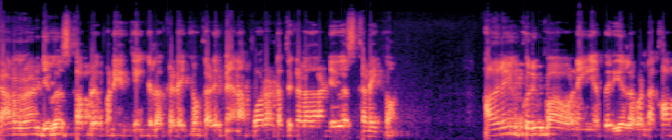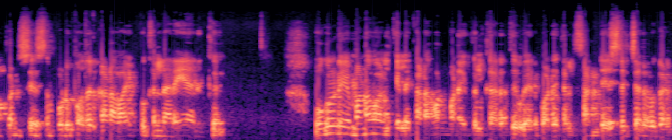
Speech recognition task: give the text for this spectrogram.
யாரெல்லாம் டிவோர்ஸ் அப்ளை பண்ணியிருக்கீங்களோ கிடைக்கும். கடுமையான போராட்டத்துக்கு தான் டிவோர்ஸ் கிடைக்கும். அதுலேயும் குறிப்பாக நீங்கள் பெரிய லெவலில் காம்பன்சேஷன் கொடுப்பதற்கான வாய்ப்புகள் நிறைய இருக்கு. உங்களுடைய மன வாழ்க்கையில கணவன் மனைவிகள் கருத்து வேறுபாடுகள் சண்டை சச்சரவுகள்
